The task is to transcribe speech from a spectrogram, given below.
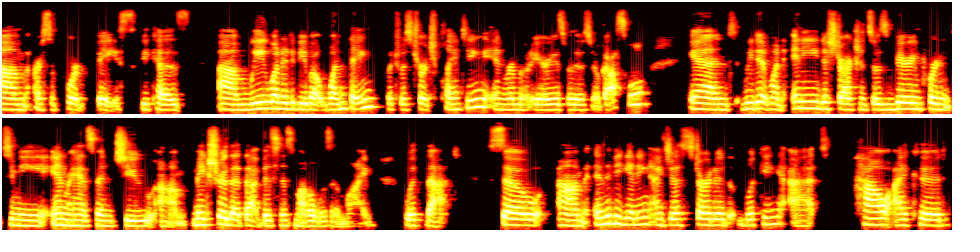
um, our support base, because um, we wanted to be about one thing, which was church planting in remote areas where there was no gospel. And we didn't want any distractions. So it was very important to me and my husband to um, make sure that that business model was in line with that. So um, in the beginning, I just started looking at how I could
